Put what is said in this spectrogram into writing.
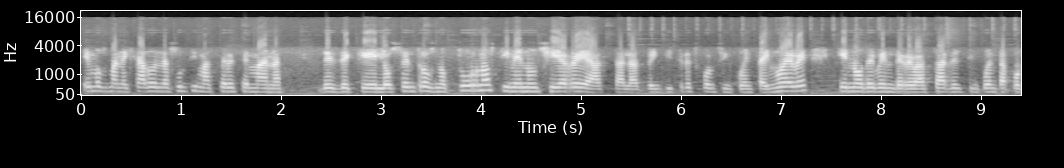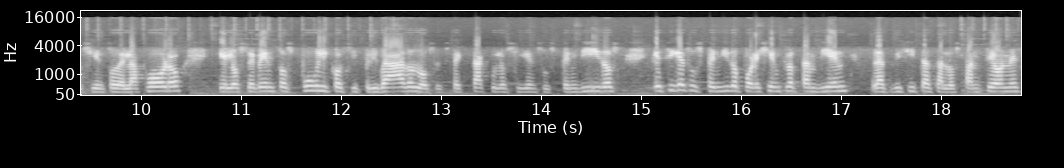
hemos manejado en las últimas tres semanas desde que los centros nocturnos tienen un cierre hasta las 23.59, que no deben de rebasar el 50% del aforo, que los eventos públicos y privados, los espectáculos siguen suspendidos, que sigue suspendido, por ejemplo, también las visitas a los panteones,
